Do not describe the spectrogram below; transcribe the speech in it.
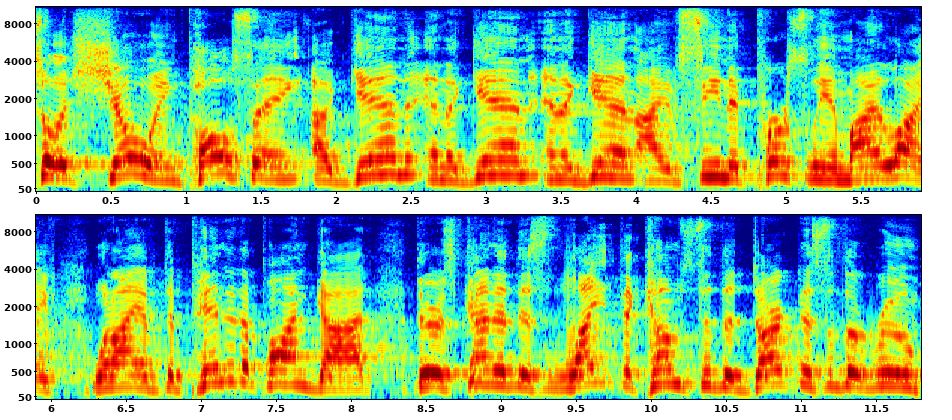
So it's showing, Paul saying again and again and again, I have seen it personally in my life. When I have depended upon God, there's kind of this light that comes to the darkness of the room.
